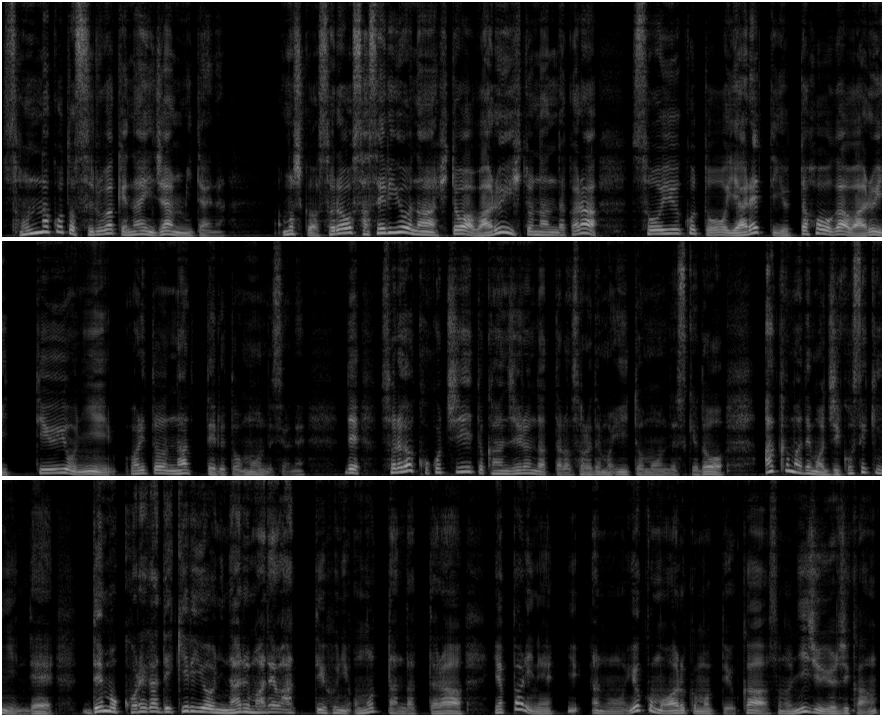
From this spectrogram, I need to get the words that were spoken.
そんなことするわけないじゃんみたいな。もしくはそれをさせるような人は悪い人なんだから、そういうことをやれって言った方が悪いっていうように割となってると思うんですよね。で、それが心地いいと感じるんだったらそれでもいいと思うんですけど、あくまでも自己責任で、でもこれができるようになるまではっていうふうに思ったんだったら、やっぱりね、あの、良くも悪くもっていうか、その24時間、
